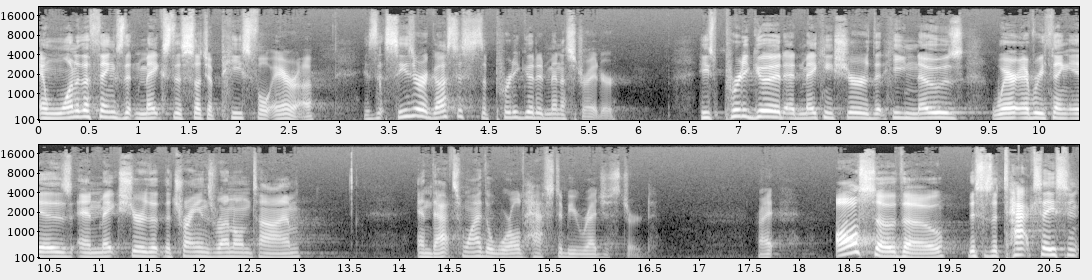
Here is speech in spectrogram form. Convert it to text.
And one of the things that makes this such a peaceful era is that Caesar Augustus is a pretty good administrator. He's pretty good at making sure that he knows where everything is and make sure that the trains run on time. And that's why the world has to be registered. Right? Also, though, this is a taxation,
